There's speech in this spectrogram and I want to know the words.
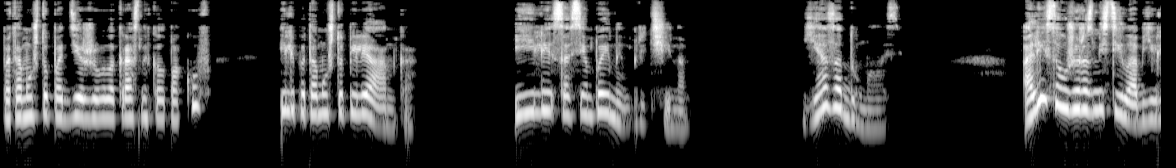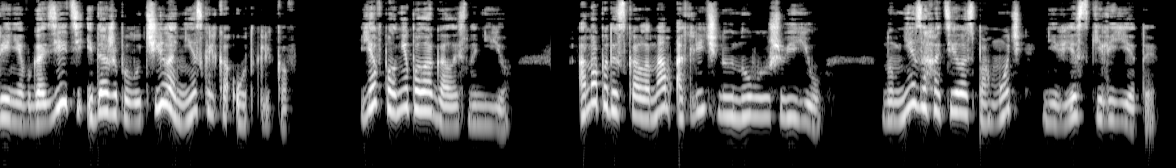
Потому что поддерживала красных колпаков? Или потому что пелианка? Или совсем по иным причинам? Я задумалась. Алиса уже разместила объявление в газете и даже получила несколько откликов. Я вполне полагалась на нее. Она подыскала нам отличную новую швею, но мне захотелось помочь невестке Лиеты.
